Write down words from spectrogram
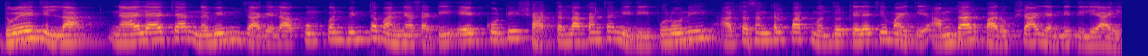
धुळे जिल्हा न्यायालयाच्या नवीन जागेला कुंपण भिंत बांधण्यासाठी एक कोटी शहात्तर लाखांचा निधी पुरवणी अर्थसंकल्पात मंजूर केल्याची माहिती आमदार फारुख शाह यांनी दिली आहे.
